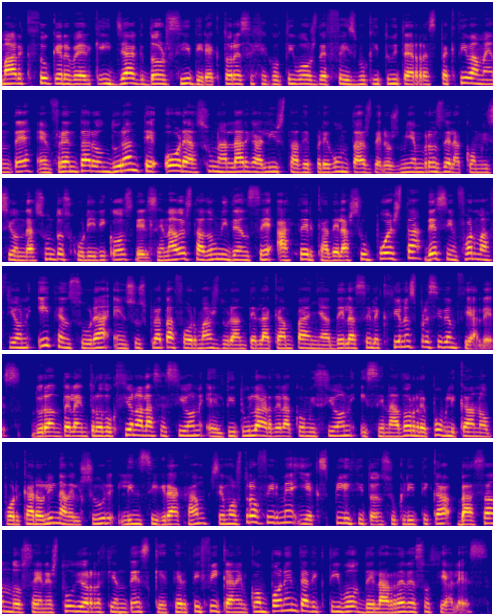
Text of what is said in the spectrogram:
Mark Zuckerberg y Jack Dorsey, directores ejecutivos de Facebook y Twitter respectivamente, enfrentaron durante horas una larga lista de preguntas de los miembros de la Comisión de Asuntos Jurídicos del Senado estadounidense acerca de la supuesta desinformación y censura en sus plataformas durante la campaña de las elecciones presidenciales. Durante la introducción a la sesión, el titular de la comisión y senador republicano por Carolina del Sur, Lindsey Graham, se mostró firme y explícito en su crítica, basándose en estudios recientes que certifican el componente adictivo de las redes sociales.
